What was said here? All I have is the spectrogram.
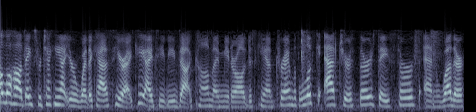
Aloha, thanks for checking out your weathercast here at KITV.com. I'm meteorologist Cam Tran with a look at your Thursday surf and weather.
